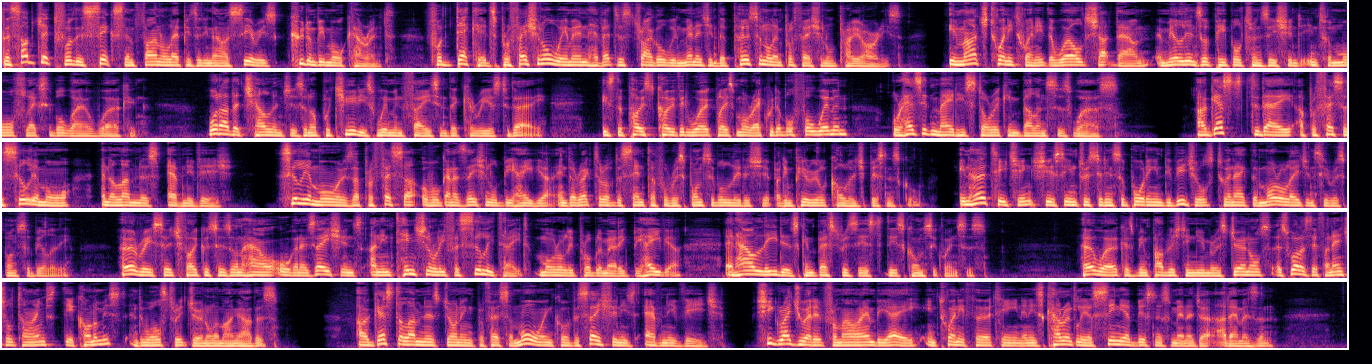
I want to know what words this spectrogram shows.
The subject for this sixth and final episode in our series couldn't be more current. For decades, professional women have had to struggle with managing their personal and professional priorities. In March 2020, the world shut down and millions of people transitioned into a more flexible way of working. What are the challenges and opportunities women face in their careers today? Is the post COVID workplace more equitable for women, or has it made historic imbalances worse? Our guests today are Professor Celia Moore and alumnus Avni Vij. Celia Moore is a professor of organizational behavior and director of the Center for Responsible Leadership at Imperial College Business School. In her teaching, she is interested in supporting individuals to enact the moral agency responsibility. Her research focuses on how organizations unintentionally facilitate morally problematic behavior and how leaders can best resist these consequences. Her work has been published in numerous journals, as well as the Financial Times, The Economist, and the Wall Street Journal, among others. Our guest alumnus joining Professor Moore in conversation is Avni Vij. She graduated from our MBA in 2013 and is currently a senior business manager at Amazon.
